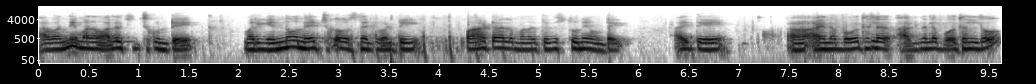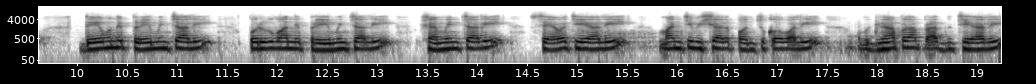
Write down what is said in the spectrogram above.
అవన్నీ మనం ఆలోచించుకుంటే మరి ఎన్నో నేర్చుకోవాల్సినటువంటి పాఠాలు మనకు తెలుస్తూనే ఉంటాయి. అయితే ఆయన బోధల ఆజ్ఞల బోధనలో దేవుణ్ణి ప్రేమించాలి పొరుగువాన్ని ప్రేమించాలి క్షమించాలి సేవ చేయాలి మంచి విషయాలు పంచుకోవాలి జ్ఞాపన ప్రార్థన చేయాలి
